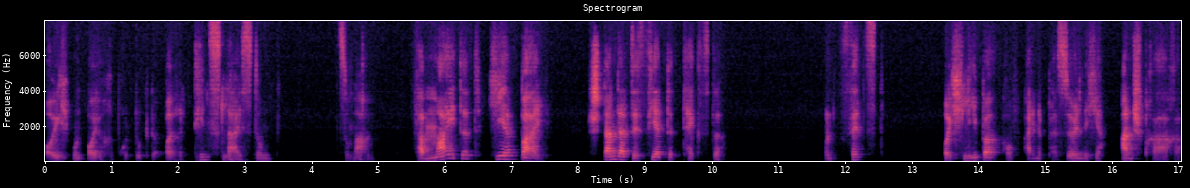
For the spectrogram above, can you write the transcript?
euch und eure Produkte, eure Dienstleistung zu machen. Vermeidet hierbei standardisierte Texte und setzt euch lieber auf eine persönliche Ansprache.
